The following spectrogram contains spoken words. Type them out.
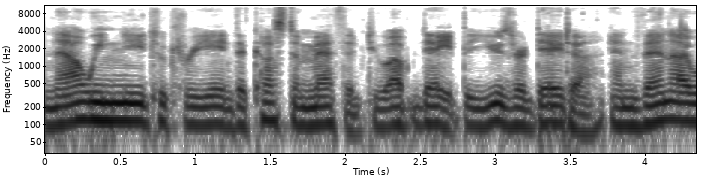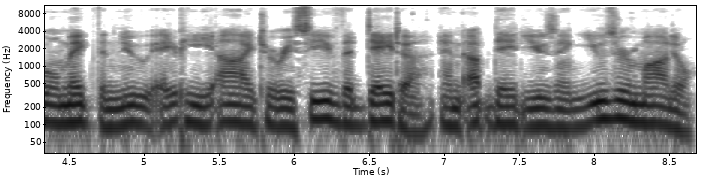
Now we need to create the custom method to update the user data and then I will make the new API to receive the data and update using user model.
